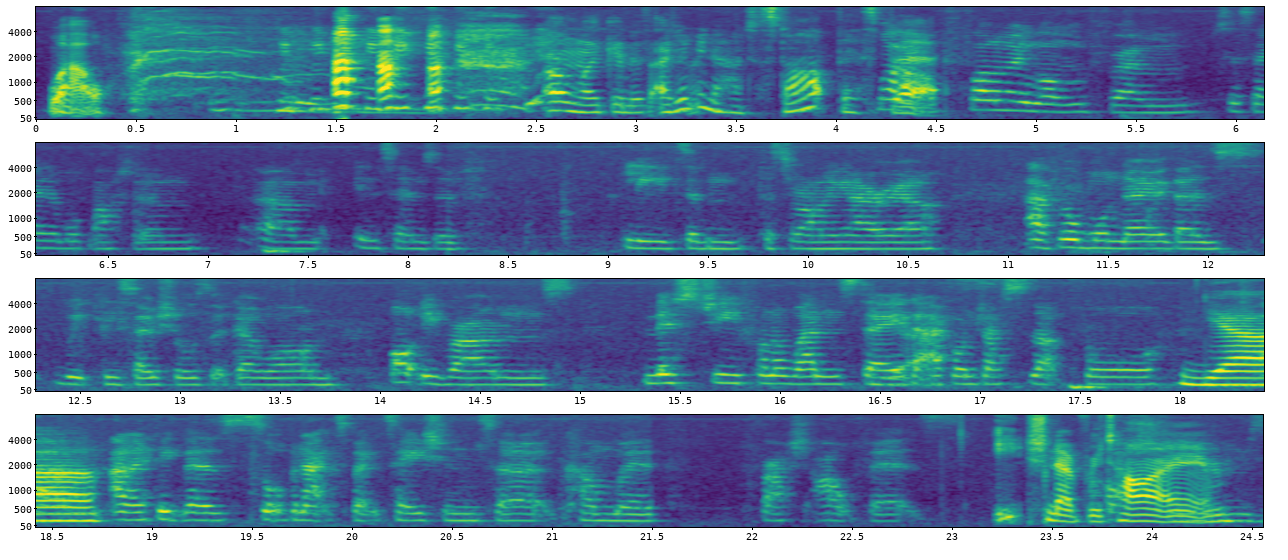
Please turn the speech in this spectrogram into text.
wow. oh my goodness, I don't even know how to start this Well, bit. following on from sustainable fashion, um, in terms of Leeds and the surrounding area, everyone will know there's weekly socials that go on, Otley runs, mischief on a Wednesday that everyone dresses up for. Yeah, Um, and I think there's sort of an expectation to come with fresh outfits. each and every time.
